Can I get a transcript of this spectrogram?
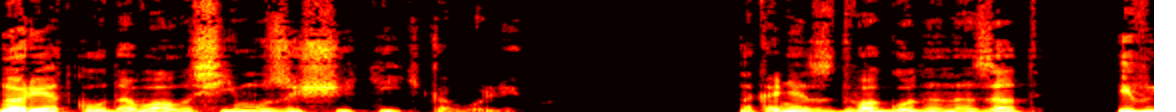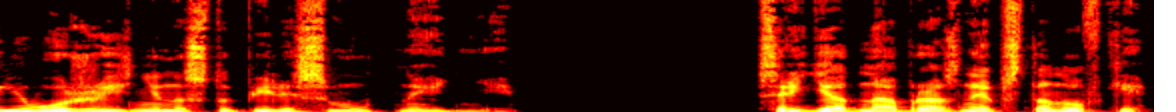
но редко удавалось ему защитить кого-либо. Наконец, два года назад и в его жизни наступили смутные дни. Среди однообразной обстановки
